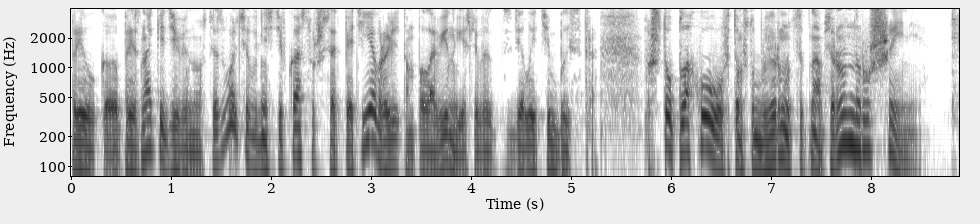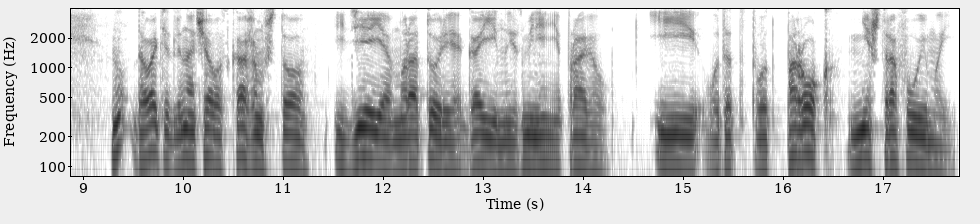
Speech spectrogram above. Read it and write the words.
при, при знаке 90. Извольте внести в кассу 65 евро или там половину, если вы сделаете быстро. Что плохого в том, чтобы вернуться к нам? Все равно нарушение. Ну, давайте для начала скажем, что идея моратория ГАИ на изменение правил и вот этот вот порог нештрафуемый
